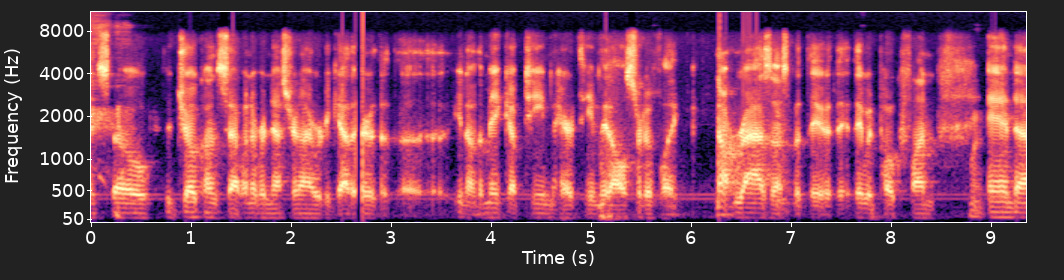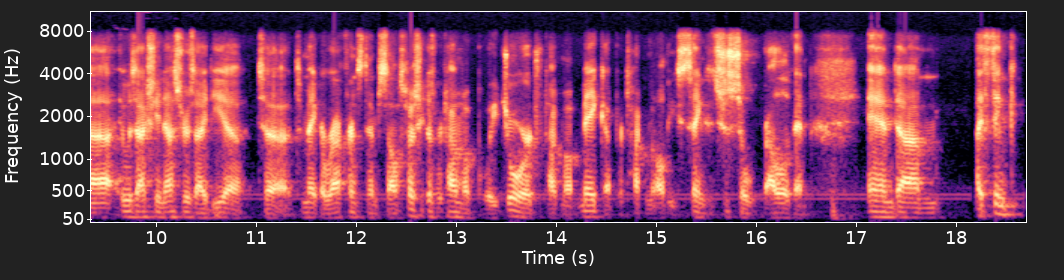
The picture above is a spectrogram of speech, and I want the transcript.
and so the joke on set whenever Nestor and I were together, that the you know the makeup team, the hair team, they'd all sort of like not razz us, but they they, they would poke fun, Right. and uh, it was actually Nestor's idea to to make a reference to himself, especially because we're talking about Boy George, we're talking about makeup, we're talking about all these things. It's just so relevant, and um, I think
